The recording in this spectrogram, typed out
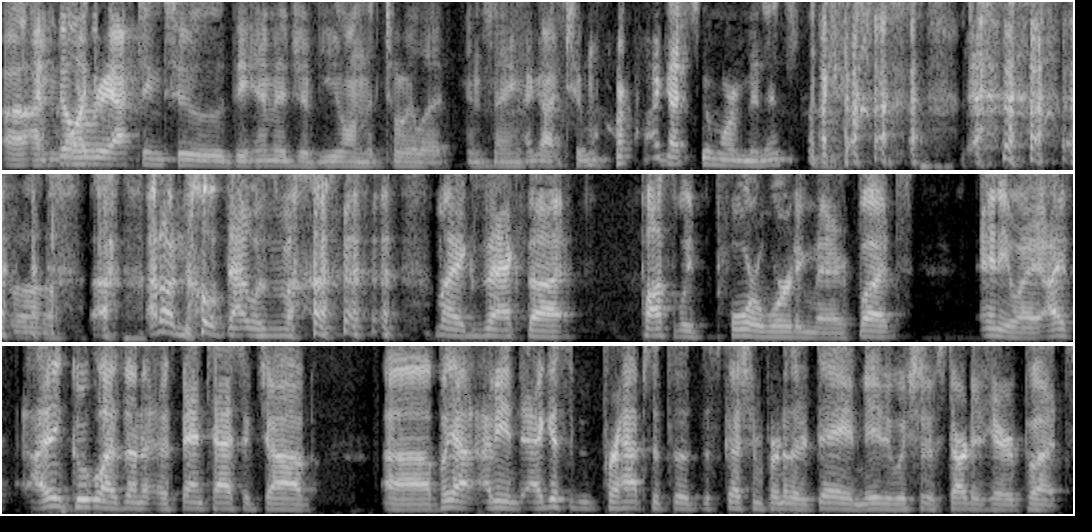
uh, I feel like reacting to the image of you on the toilet and saying, "I got two more. I got two more minutes." Uh, I don't know if that was my my exact thought. Possibly poor wording there, but anyway, I I think Google has done a fantastic job. Uh, but yeah, I mean, I guess perhaps it's a discussion for another day, and maybe we should have started here. But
